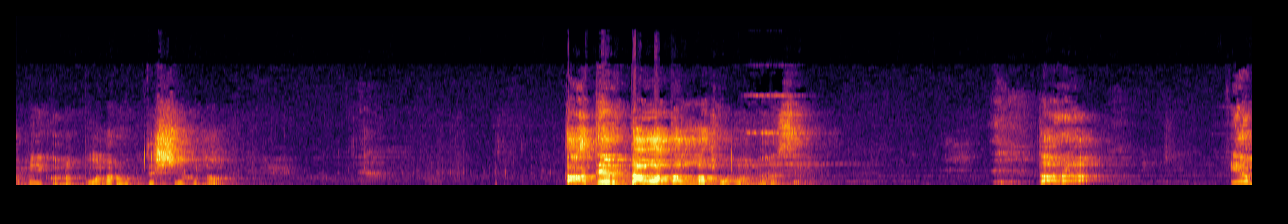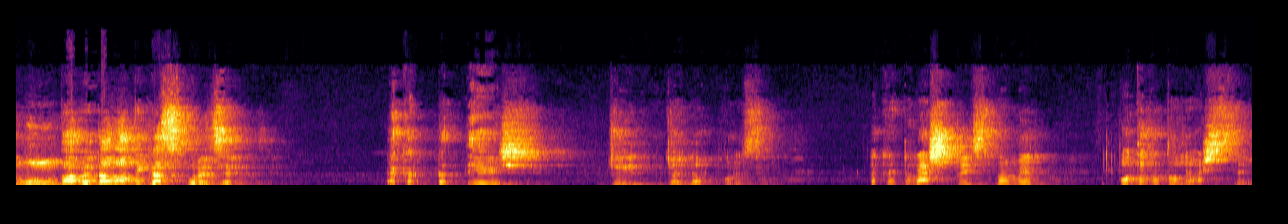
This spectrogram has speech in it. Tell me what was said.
আমি এগুলো বলার উদ্দেশ্য হলো, তাদের দাওয়াত আল্লাহ কবুল করেছেন। তারা এমন ভাবে দাওয়াতি কাজ করেছেন, এক একটা দেশ জয়- জয়লাভ করেছে। এক একটা রাষ্ট্র ইসলামের পতাকা তলে আসছে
